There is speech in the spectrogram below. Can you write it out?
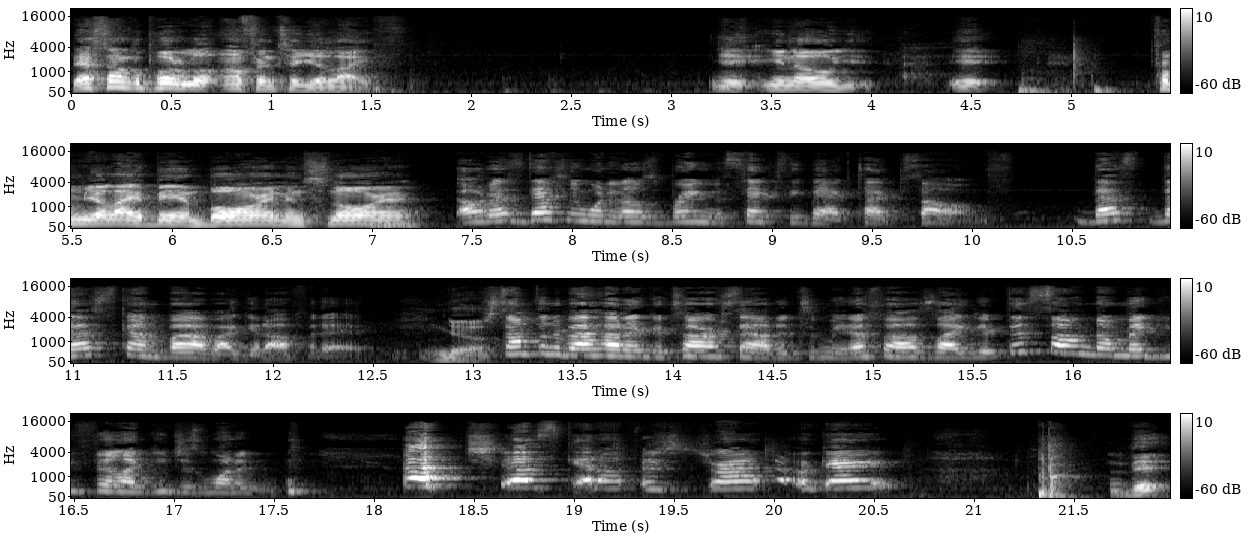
That song can put a little umph into your life. You, you know, it from your life being boring and snoring. Oh, that's definitely one of those bring the sexy back type songs. That's that's the kind of vibe I get off of that. Yeah. Something about how that guitar sounded to me. That's why I was like, if this song don't make you feel like you just want to just get off and strut, okay? Thi-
